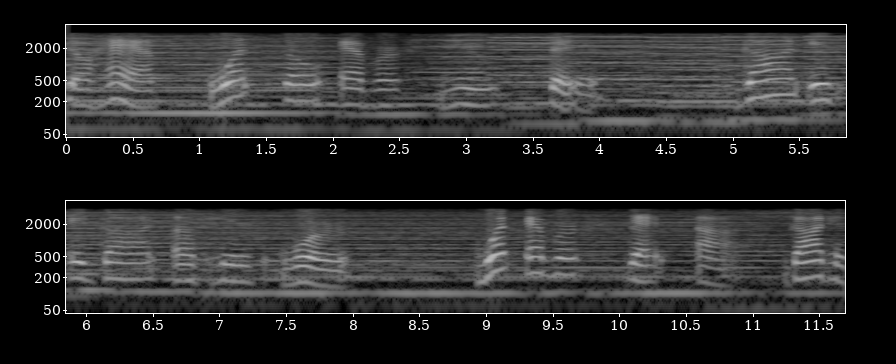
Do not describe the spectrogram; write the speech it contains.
shall have whatsoever you say. God is a God of His word. Whatever that uh, God has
